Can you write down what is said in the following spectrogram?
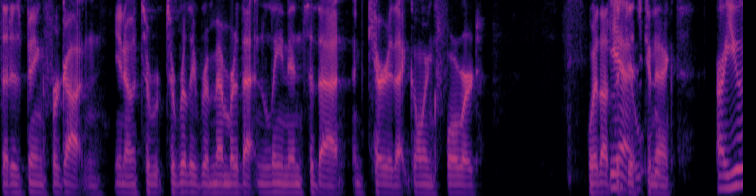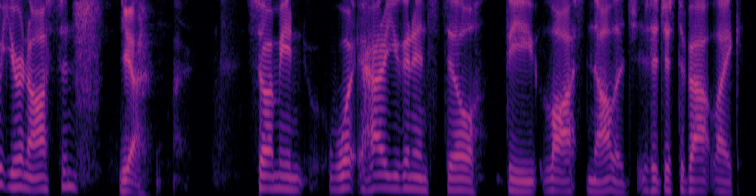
that is being forgotten. You know, to to really remember that and lean into that and carry that going forward without yeah. the disconnect. Are you you're in Austin? Yeah. So I mean, what how are you going to instill the lost knowledge? Is it just about like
